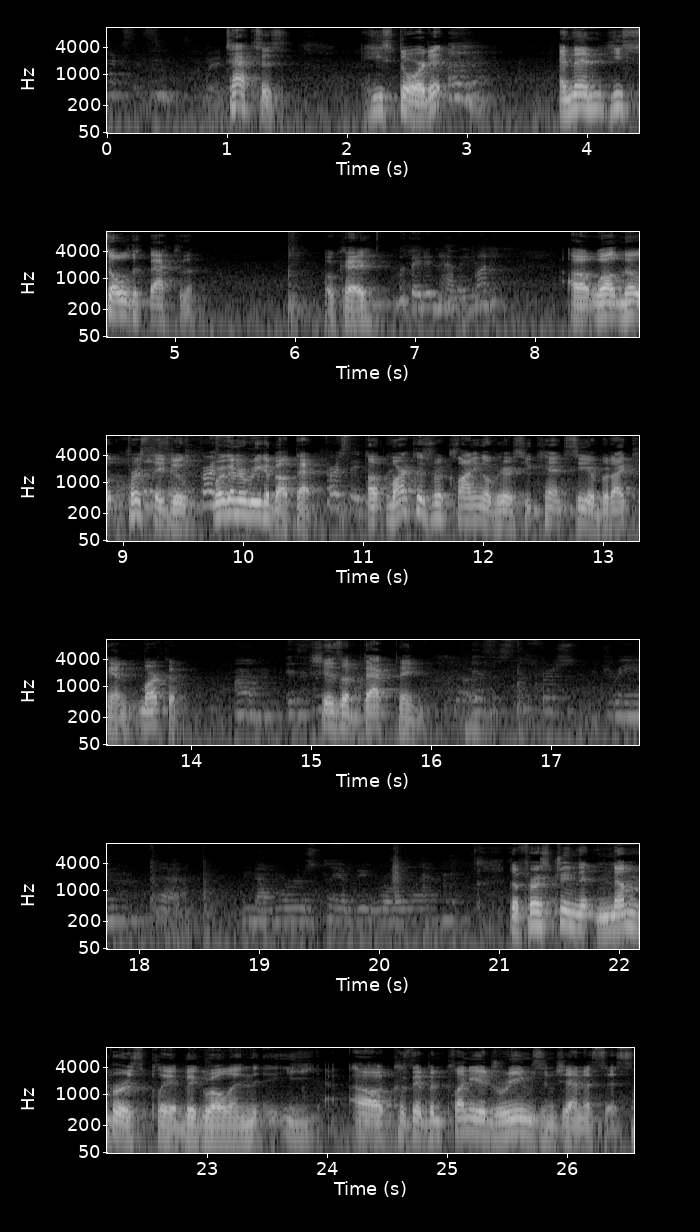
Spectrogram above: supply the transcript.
Taxes. Taxes. He stored it, and then he sold it back to them. Okay? But they didn't have any money. Uh, well, no, first they do. First We're going to read about that. first they do, Uh, but- Marca's reclining over here, so you can't see her, but I can. Marca, Um, is she has a back pain. is this the first dream that numbers play a big role in? The first dream that numbers play a big role in, because there've been plenty of dreams in Genesis.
